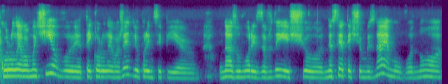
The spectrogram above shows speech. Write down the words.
королева мечів е, та й королева жезлів, в принципі, е, у нас говорить завжди, що не все те, що ми знаємо, воно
